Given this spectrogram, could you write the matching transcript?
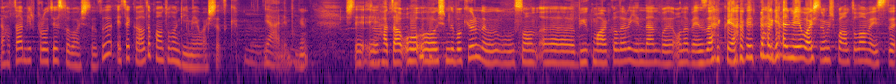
Ve hatta bir protesto başladı. Etek aldı pantolon giymeye başladık. Yani bugün işte e, hatta o, o şimdi bakıyorum da bu son e, büyük markaları yeniden ona benzer kıyafetler gelmeye başlamış pantolon ve üstü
